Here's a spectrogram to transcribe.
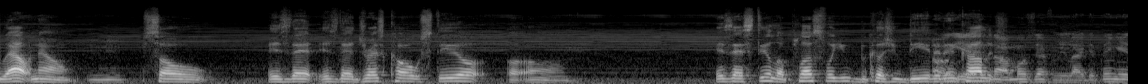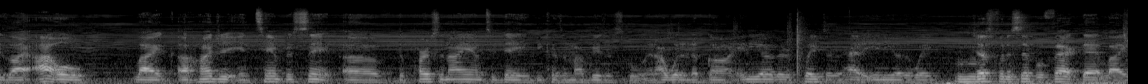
you out now? So is that is that dress code still uh, um? Is that still a plus for you because you did it Oh, in yeah, college? No, most definitely. Like the thing is, like I owe like a hundred and ten percent of the person I am today because of my business school, and I wouldn't have gone any other place or had it any other way. Mm-hmm. Just for the simple fact that like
